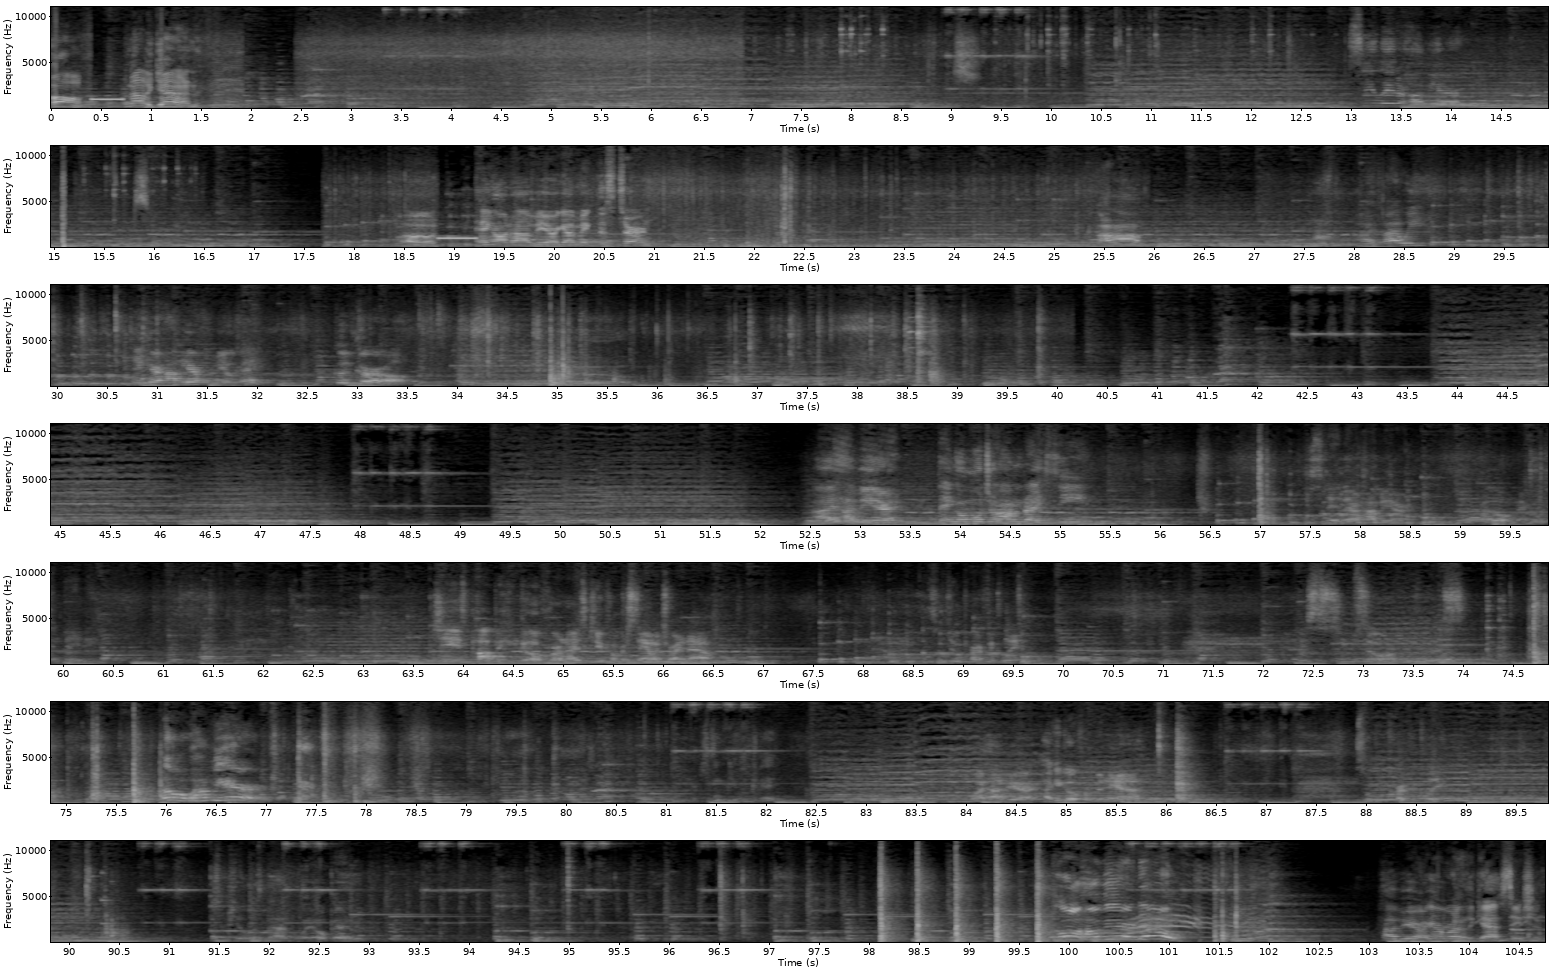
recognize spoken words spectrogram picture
Oh, f not again. See you later, Javier. Oh, hang on, Javier. I gotta make this turn. Ah! Alright, bye, Wee. Take care of Javier for me, okay? Good girl. Ay, Javier. Tengo mucho hambre, sí. Stay there, Javier. My little Poppy can go for a nice cucumber sandwich right now. This will do perfectly. This is so hungry for this. Oh, Javier! It's gonna be okay. What, Javier? I could go for a banana. This will do perfectly. Just peel this bad boy open. Javier, I gotta run to the gas station.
